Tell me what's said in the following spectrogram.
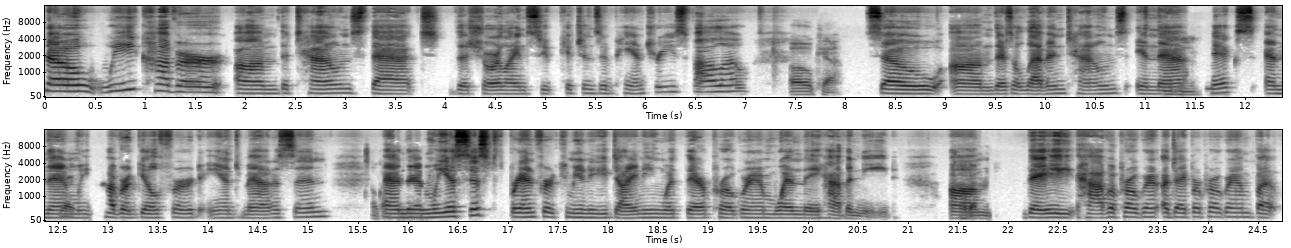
So we cover um, the towns that the shoreline soup kitchens and pantries follow. Okay. So um, there's 11 towns in that mm-hmm. mix. And then right. we cover Guilford and Madison. Okay. And then we assist Branford Community Dining with their program when they have a need. Um, okay. They have a program, a diaper program, but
